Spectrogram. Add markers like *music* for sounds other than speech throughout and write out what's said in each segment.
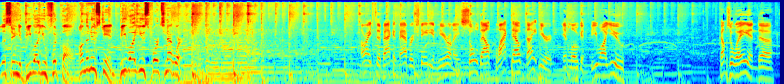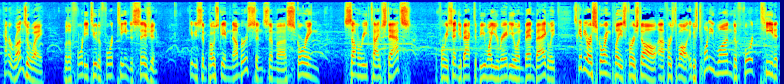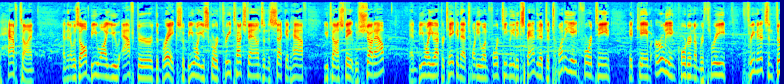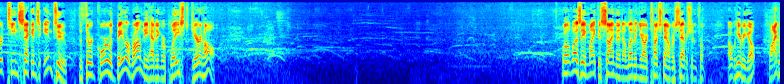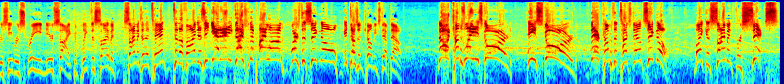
You're listening to BYU football on the Nu Skin, BYU Sports Network. All right, uh, back at Maverick Stadium here on a sold out, blacked out night here in Logan. BYU comes away and uh, kind of runs away with a 42 to 14 decision. Give you some post game numbers and some uh, scoring summary type stats before we send you back to BYU Radio and Ben Bagley. Let's give you our scoring plays first. All uh, first of all, it was 21 to 14 at halftime, and then it was all BYU after the break. So BYU scored three touchdowns in the second half. Utah State was shut out, and BYU, after taking that 21-14 lead, expanded it to 28-14. It came early in quarter number three, three minutes and 13 seconds into the third quarter, with Baylor Romney having replaced Jaren Hall. Well, it was a Micah Simon 11 yard touchdown reception from. Oh, here we go. Wide receiver screen near side, complete to Simon. Simon to the 10, to the 5. Does he get in? He dives for the pylon. Where's the signal? It doesn't come. He stepped out. No, it comes late. He scored. He scored. There comes the touchdown signal. Micah Simon for six.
